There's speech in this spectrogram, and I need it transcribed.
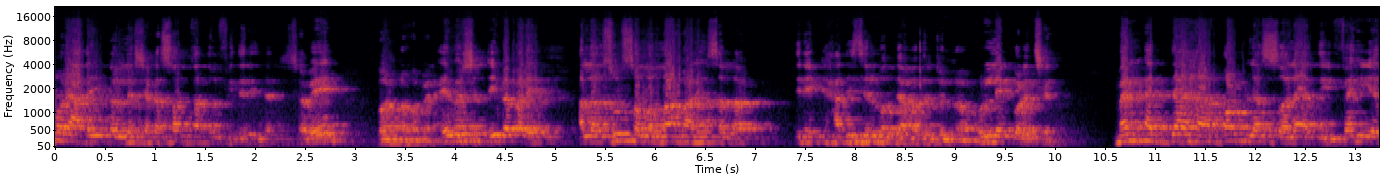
পরে আদায় করলে সেটা সদকাতুল ফিতর ঈদের হিসাবে গণ্য হবে না। এই ব্যাপারে আল্লাহ রাসূল সাল্লাল্লাহু আলাইহি সাল্লাম তিনি একটি হাদিসের মধ্যে আমাদের জন্য উল্লেখ করেছেন। আদ্দাহা ক্বাবলা আস-সালাতি ফাহিয়া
